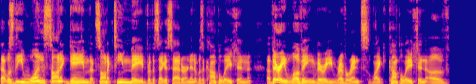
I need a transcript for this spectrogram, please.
that was the one Sonic game that Sonic Team made for the Sega Saturn, and it was a compilation, a very loving, very reverent like compilation of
